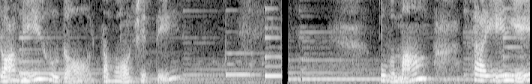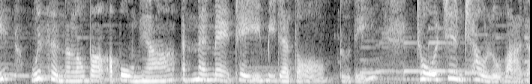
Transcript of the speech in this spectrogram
သွားမည်ဟုသောသဘောဖြစ်သည်ဥပမာစာရင်းရင်ဝစ်စနှလုံးပေါက်အပိုများအမှတ်မဲ့ထိတ်မိတတ်သောသူသည်ထိုအချင်းဖြောက်လိုပါက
